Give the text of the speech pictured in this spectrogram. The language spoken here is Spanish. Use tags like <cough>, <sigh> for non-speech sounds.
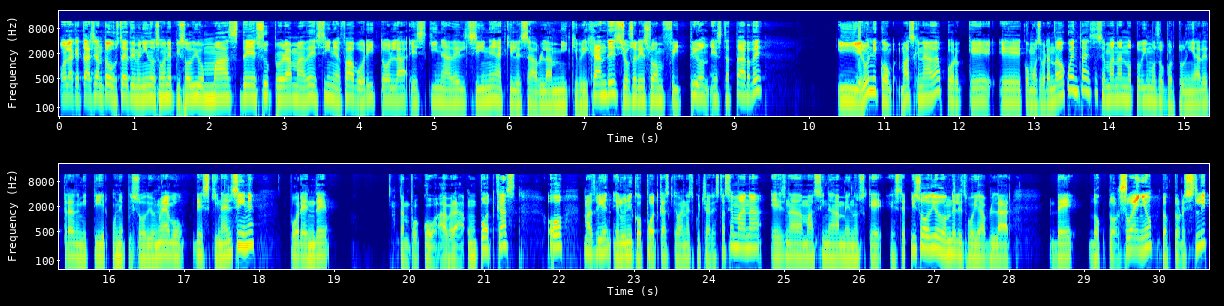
Hola, ¿qué tal? Sean todos ustedes bienvenidos a un episodio más de su programa de cine favorito, La Esquina del Cine. Aquí les habla Miki Brijandes. Yo seré su anfitrión esta tarde. Y el único, más que nada, porque eh, como se habrán dado cuenta, esta semana no tuvimos oportunidad de transmitir un episodio nuevo de Esquina del Cine. Por ende, tampoco habrá un podcast. O más bien, el único podcast que van a escuchar esta semana es nada más y nada menos que este episodio donde les voy a hablar de Doctor Sueño, Doctor Sleep.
